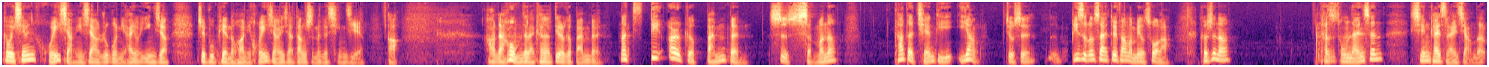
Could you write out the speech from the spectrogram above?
各位先回想一下，如果你还有印象这部片的话，你回想一下当时那个情节啊。好，然后我们再来看看第二个版本。那第二个版本是什么呢？它的前提一样，就是彼此都是爱对方的，没有错啦。可是呢，他是从男生先开始来讲的。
